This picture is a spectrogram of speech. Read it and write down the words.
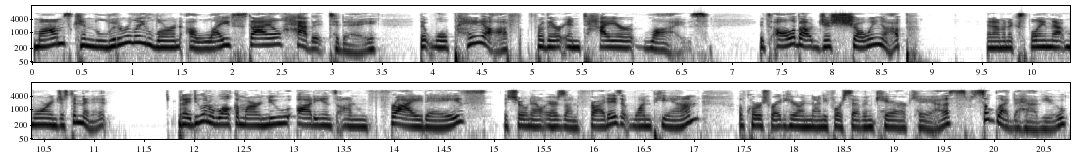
Moms can literally learn a lifestyle habit today that will pay off for their entire lives. It's all about just showing up. And I'm going to explain that more in just a minute. But I do want to welcome our new audience on Fridays. The show now airs on Fridays at 1 p.m. Of course, right here on 94.7 KRKS. So glad to have you.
